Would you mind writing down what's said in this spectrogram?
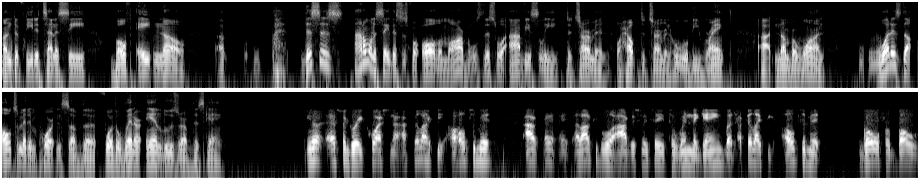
undefeated Tennessee, both 8 and 0. Uh, this is I don't want to say this is for all the marbles. This will obviously determine or help determine who will be ranked uh, number one. What is the ultimate importance of the for the winner and loser of this game? You know, that's a great question. I feel like the ultimate. I, a lot of people will obviously say to win the game, but I feel like the ultimate goal for both,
